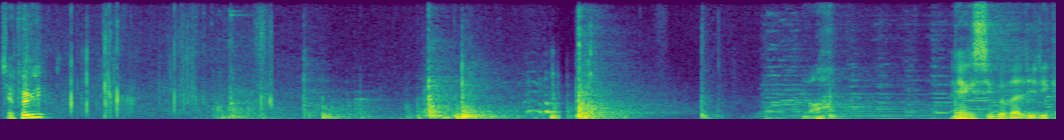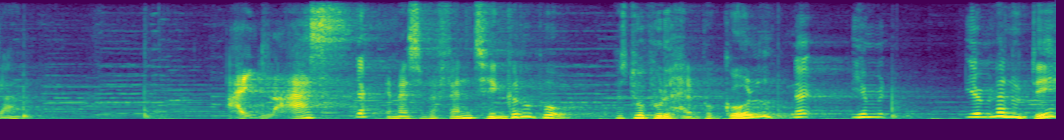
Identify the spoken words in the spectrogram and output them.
selvfølgelig. Nå, jeg kan se, du har været lidt i gang. Ej, Lars. Ja. Jamen altså, hvad fanden tænker du på? Altså, du har puttet halm på gulvet. Nej, jamen... Jamen, Hvad nu det?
